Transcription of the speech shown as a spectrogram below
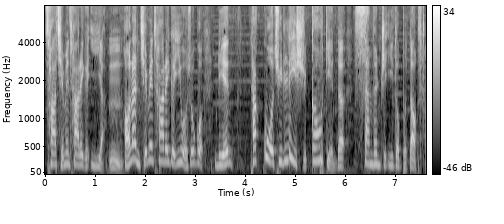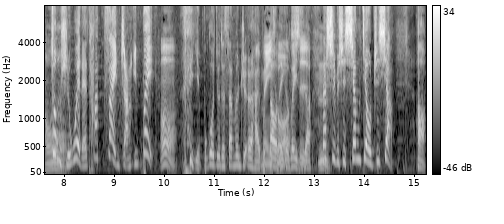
差前面差了一个一啊。嗯，好，那你前面差了一个一，我说过，连它过去历史高点的三分之一都不到。哦、纵使未来它再涨一倍，哦，也不过就这三分之二还不到的一个位置啊。那是不是相较之下？好，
